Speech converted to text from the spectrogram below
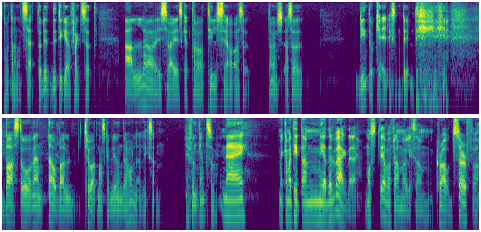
på ett annat sätt. Och det, det tycker jag faktiskt att alla i Sverige ska ta till sig av. Alltså, ta alltså, det är inte okej liksom. Det, det, bara stå och vänta och bara tro att man ska bli underhållen liksom. Det funkar inte så. Nej, men kan man hitta en medelväg där? Måste jag vara framme och liksom crowdsurfa?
